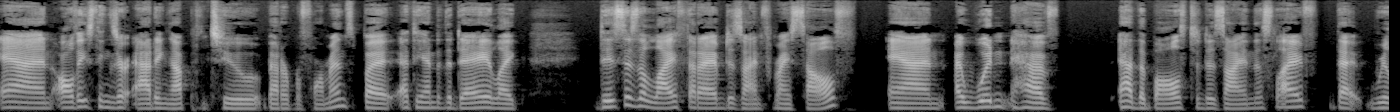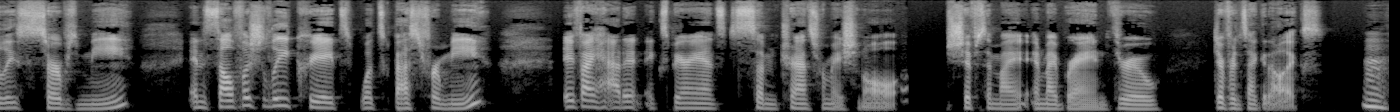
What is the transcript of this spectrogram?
and all these things are adding up to better performance. But at the end of the day, like this is a life that I have designed for myself. And I wouldn't have had the balls to design this life that really serves me and selfishly creates what's best for me if I hadn't experienced some transformational shifts in my in my brain through different psychedelics. Mm.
